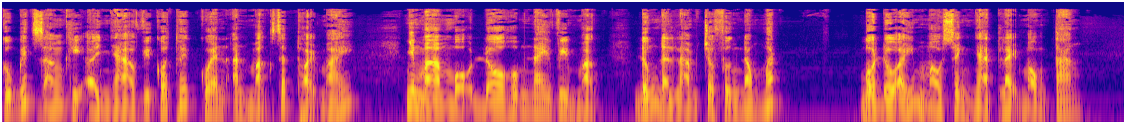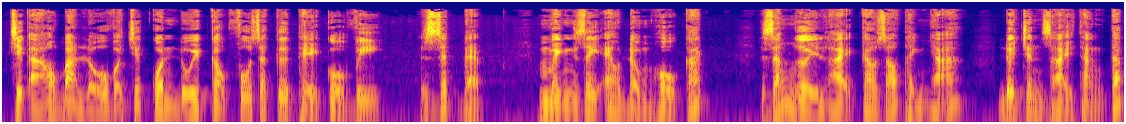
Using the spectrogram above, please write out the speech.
cũng biết rằng khi ở nhà Vi có thói quen ăn mặc rất thoải mái. Nhưng mà bộ đồ hôm nay Vi mặc đúng là làm cho Phương nóng mắt. Bộ đồ ấy màu xanh nhạt lại mỏng tang. Chiếc áo bà lỗ và chiếc quần đùi cộc phô ra cơ thể của Vi rất đẹp. Mình dây eo đồng hồ cát dáng người lại cao giáo thành nhã Đôi chân dài thẳng tắp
